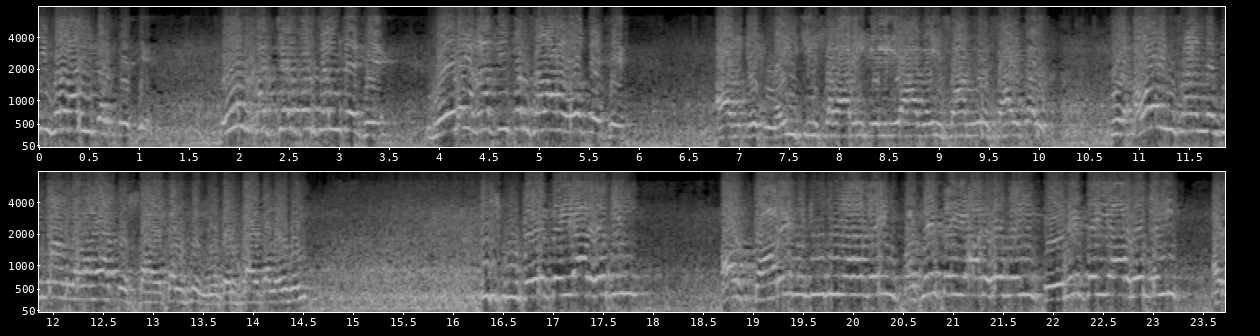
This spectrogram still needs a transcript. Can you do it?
کی سواری کرتے تھے اونٹ خچر پر چلتے تھے گھوڑے ہاتھی پر سوار ہوتے تھے اب ایک نئی چیز سواری کے لیے آ گئی سامنے سائیکل۔ پھر اور انسان نے دماغ لگایا تو سائیکل سے موٹر سائیکل ہو گئی۔ اسکوٹر تیار ہو گئی اور کاریں وجود میں آ گئی، بسیں تیار ہو گئی، ٹرینیں تیار ہو گئی اور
